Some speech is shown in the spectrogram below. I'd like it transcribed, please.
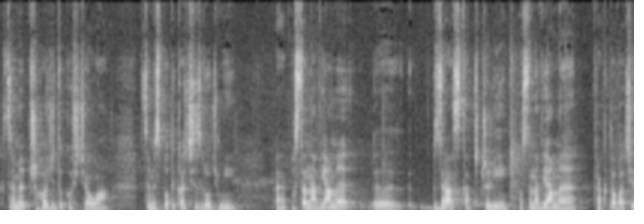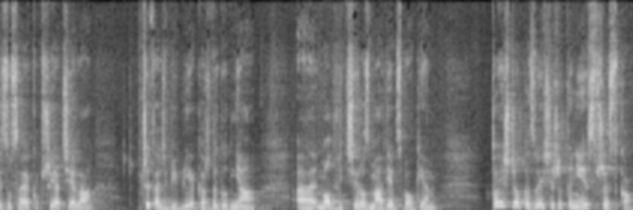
chcemy przychodzić do kościoła, chcemy spotykać się z ludźmi, e, postanawiamy y, wzrastać, czyli postanawiamy traktować Jezusa jako przyjaciela, czytać Biblię każdego dnia, e, modlić się, rozmawiać z Bogiem, to jeszcze okazuje się, że to nie jest wszystko,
